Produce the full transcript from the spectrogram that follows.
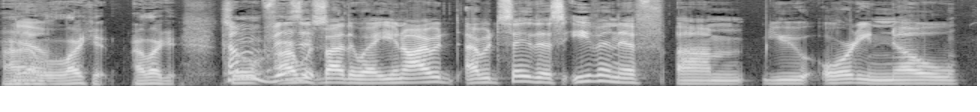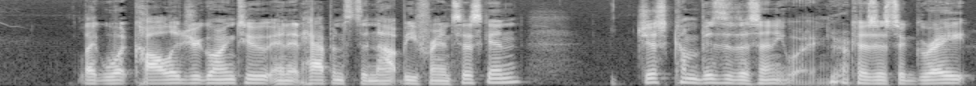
I Yeah. like it. I like it. Come So visit. was- by the way, you know I would I would say this even if um, you already know like what college you're going to, and it happens to not be Franciscan. Just come visit us anyway Yeah. because it's a great,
